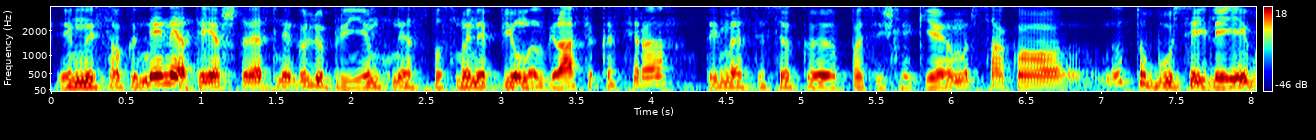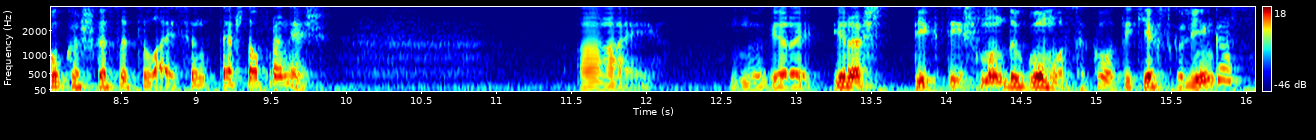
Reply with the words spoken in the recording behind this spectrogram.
Ir jis sako, ne, ne, tai aš tavęs negaliu priimti, nes pas mane pilnas grafikas yra, tai mes tiesiog e, pasišnekėjom ir sako, nu, tu būsi eilė, jeigu kažkas atsilaisvins, tai aš tau pranešiu. Ai, nu gerai. Ir aš tik tai iš mandagumo sakau, tai kiek skolingas?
